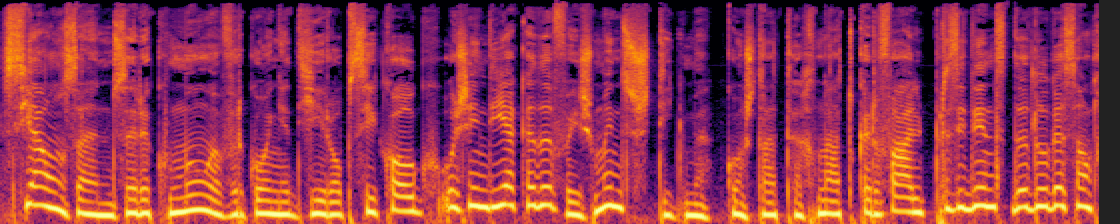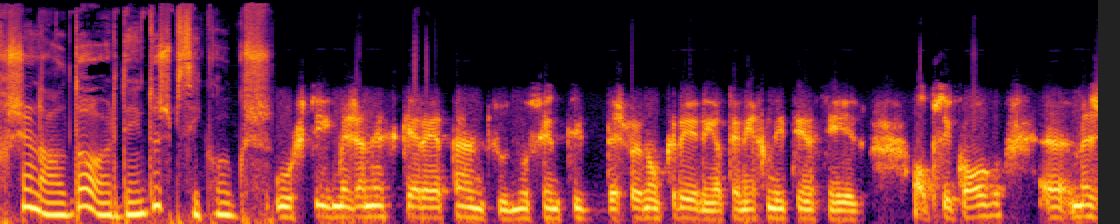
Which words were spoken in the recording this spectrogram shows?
Se há uns anos era comum a vergonha de ir ao psicólogo, hoje em dia há cada vez menos estigma, constata Renato Carvalho, presidente da Delegação Regional da Ordem dos Psicólogos. O estigma já nem sequer é tanto no sentido das pessoas não quererem ou terem renitência ir ao psicólogo, eh, mas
